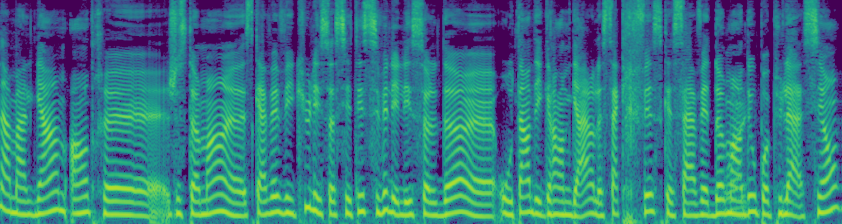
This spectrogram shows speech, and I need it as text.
un amalgame entre euh, justement euh, ce qu'avaient vécu les sociétés civiles et les soldats au temps des grandes guerres, le sacrifice que ça avait demandé aux populations.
